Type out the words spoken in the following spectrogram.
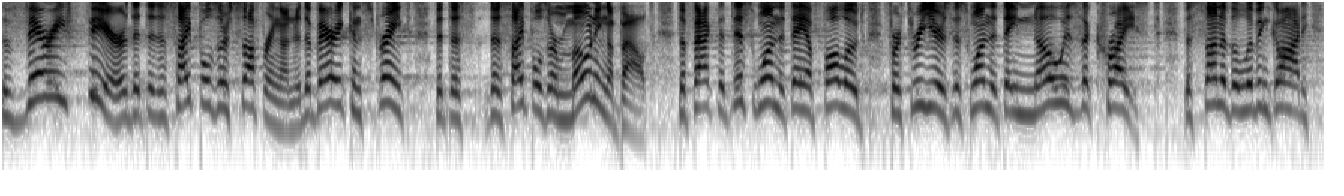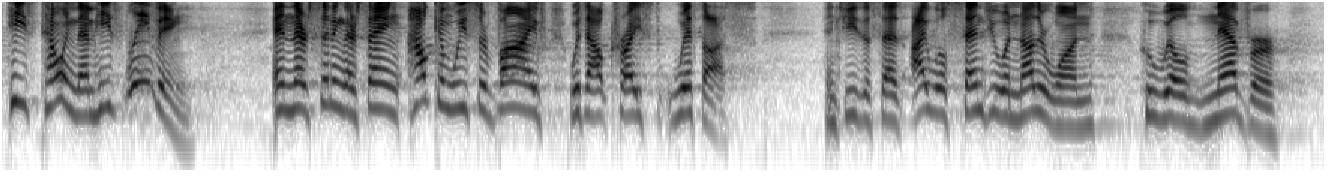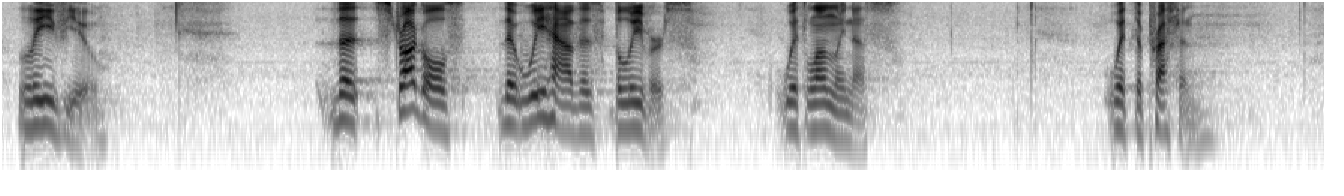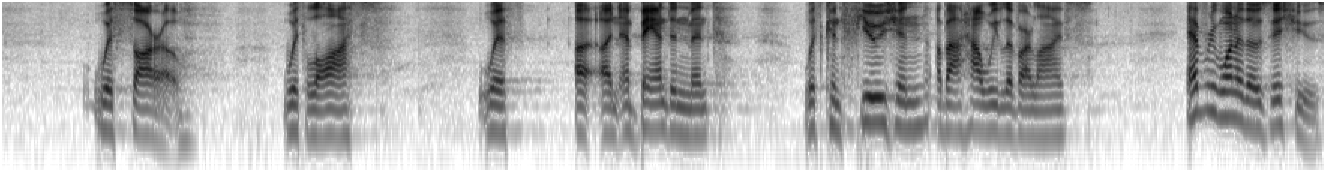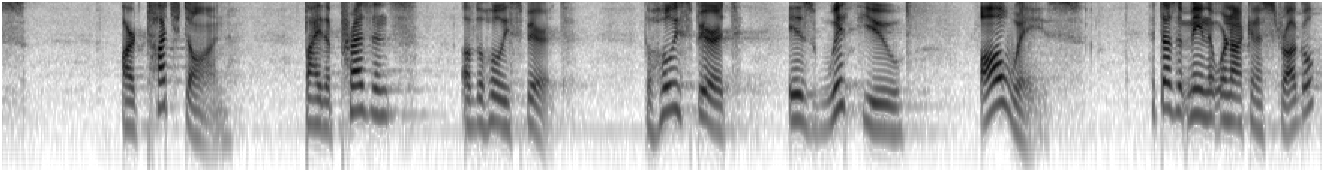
The very fear that the disciples are suffering under, the very constraint that the disciples are moaning about, the fact that this one that they have followed for three years, this one that they know is the Christ, the Son of the living God, he's telling them he's leaving. And they're sitting there saying, How can we survive without Christ with us? And Jesus says, I will send you another one who will never leave you. The struggles that we have as believers with loneliness, with depression, with sorrow, with loss, with an abandonment, with confusion about how we live our lives. Every one of those issues are touched on by the presence of the Holy Spirit. The Holy Spirit is with you always. It doesn't mean that we're not going to struggle.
